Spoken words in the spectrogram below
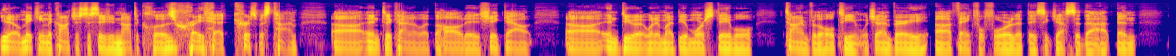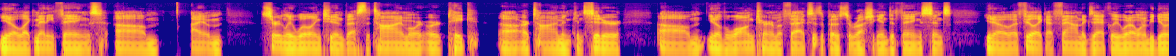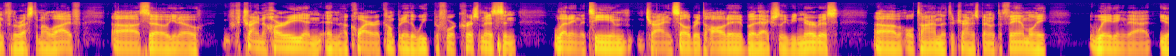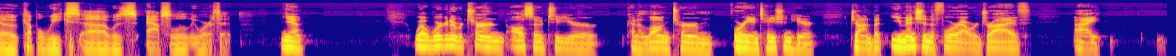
you know making the conscious decision not to close right at Christmas time uh, and to kind of let the holidays shake out uh, and do it when it might be a more stable time for the whole team, which I'm very uh, thankful for that they suggested that. And you know, like many things, um, I am certainly willing to invest the time or, or take uh, our time and consider, um, you know, the long term effects as opposed to rushing into things. Since, you know, I feel like I found exactly what I want to be doing for the rest of my life. Uh, so, you know, trying to hurry and, and acquire a company the week before Christmas and letting the team try and celebrate the holiday, but actually be nervous uh, the whole time that they're trying to spend with the family. Waiting that you know couple weeks uh, was absolutely worth it. Yeah, well, we're going to return also to your kind of long term orientation here, John. But you mentioned the four hour drive. I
